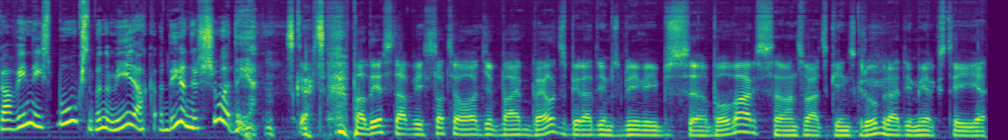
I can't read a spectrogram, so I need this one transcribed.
kā Vinijas Būks, mana mīļākā diena ir šodien. Skaidrs. Paldies. Tā bija socioloģija Baiba Belts, bija radījums brīvības uh, bulvāris. Mans vārds Gīns Grūba, radījumu ierakstīja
